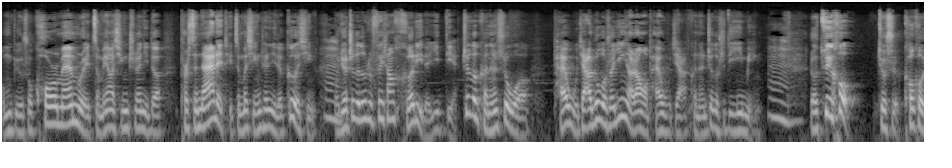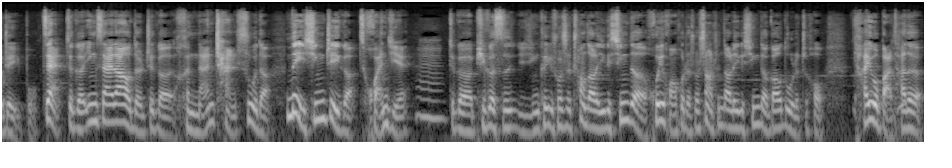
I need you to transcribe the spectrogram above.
我们比如说 core memory 怎么样形成了你的 personality，怎么形成你的个性？我觉得这个都是非常合理的一点。这个可能是我排五家，如果说硬要让我排五家，可能这个是第一名。嗯，然后最后就是 Coco 这一步，在这个 Inside Out 的这个很难阐述的内心这个环节，嗯，这个皮克斯已经可以说是创造了一个新的辉煌，或者说上升到了一个新的高度了之后，他又把他的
